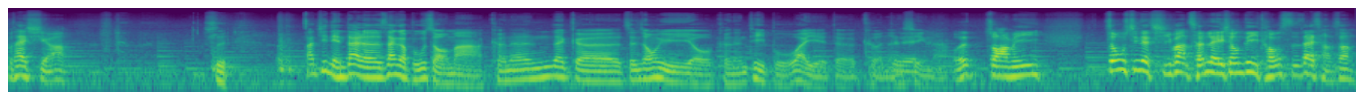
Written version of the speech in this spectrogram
不太行啊。是。他今年带了三个捕手嘛，可能那个陈崇宇有可能替补外野的可能性啊。我的爪迷，衷心的期盼陈雷兄弟同时在场上，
